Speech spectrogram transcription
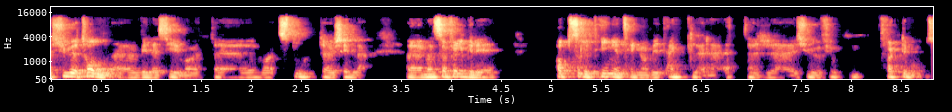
2012 eh, vil jeg si var et, eh, var et stort skille. Men selvfølgelig absolutt ingenting har blitt enklere etter 2014. Tvert imot.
